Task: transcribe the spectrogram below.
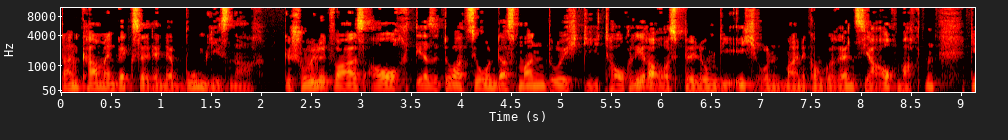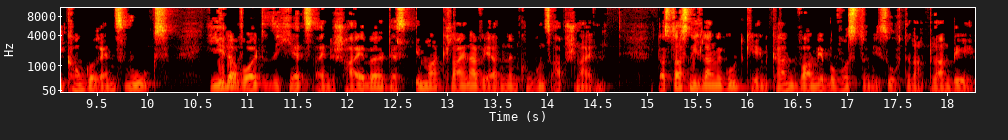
Dann kam ein Wechsel, denn der Boom ließ nach. Geschuldet war es auch der Situation, dass man durch die Tauchlehrerausbildung, die ich und meine Konkurrenz ja auch machten, die Konkurrenz wuchs. Jeder wollte sich jetzt eine Scheibe des immer kleiner werdenden Kuchens abschneiden. Dass das nicht lange gut gehen kann, war mir bewusst und ich suchte nach Plan B.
